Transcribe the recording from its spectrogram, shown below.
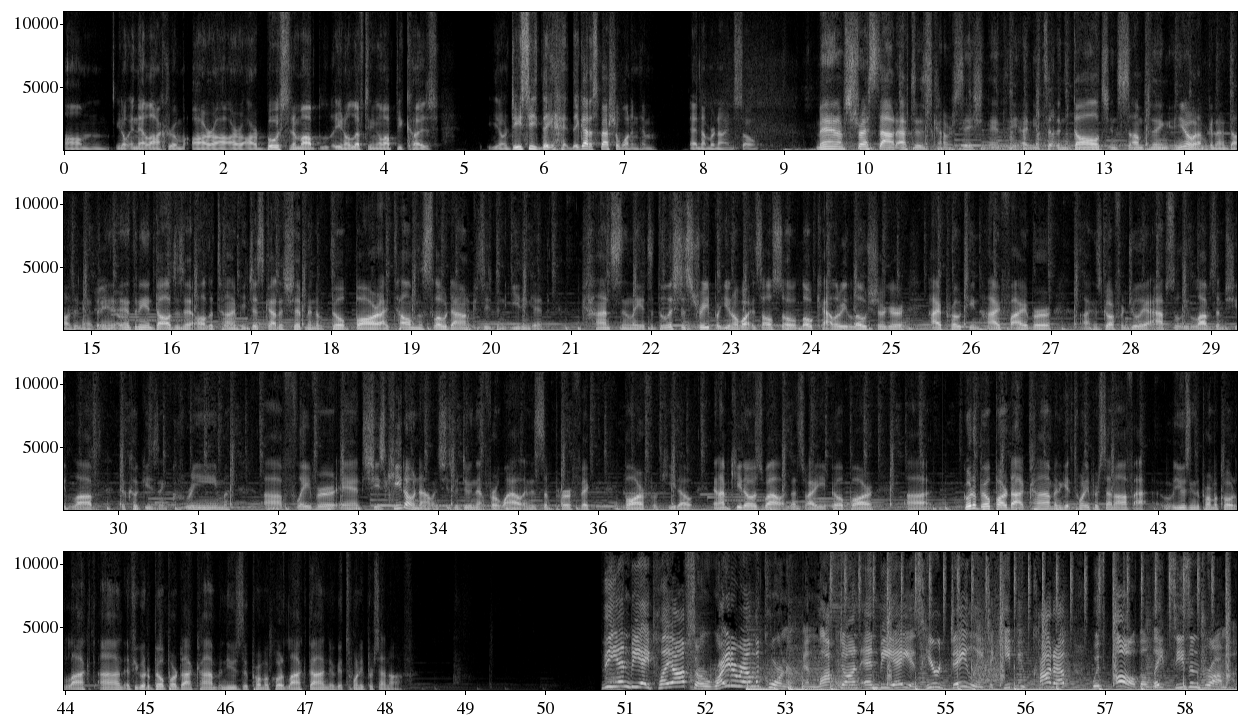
um, you know, in that locker room are uh, are are boosting him up, you know, lifting him up because, you know, DC they they got a special one in him at number nine. So Man, I'm stressed out after this conversation, Anthony. I need to indulge in something. And you know what I'm going to indulge in, Anthony. Anthony indulges it all the time. He just got a shipment of Built Bar. I tell him to slow down because he's been eating it constantly. It's a delicious treat, but you know what? It's also low calorie, low sugar, high protein, high fiber. Uh, his girlfriend Julia absolutely loves them. She loves the cookies and cream uh, flavor, and she's keto now, and she's been doing that for a while, and it's a perfect bar for keto. And I'm keto as well, and that's why I eat Built Bar. Uh, go to builtbar.com and get 20% off using the promo code locked on. If you go to builtbar.com and use the promo code locked on, you'll get 20% off. The NBA playoffs are right around the corner, and Locked On NBA is here daily to keep you caught up with all the late season drama.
